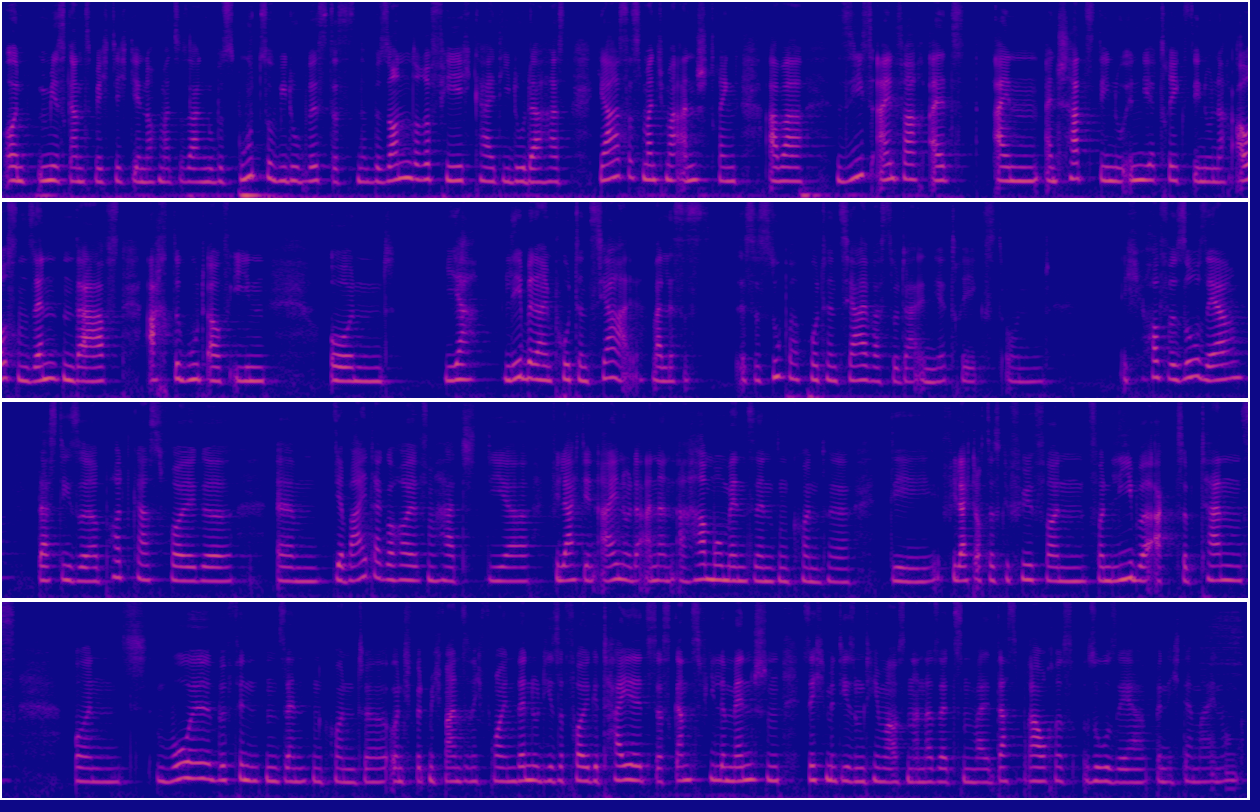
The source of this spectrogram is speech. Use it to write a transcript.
Und mir ist ganz wichtig, dir nochmal zu sagen, du bist gut so, wie du bist. Das ist eine besondere Fähigkeit, die du da hast. Ja, es ist manchmal anstrengend, aber sieh es einfach als ein, ein Schatz, den du in dir trägst, den du nach außen senden darfst. Achte gut auf ihn und ja, lebe dein Potenzial, weil es ist, es ist super Potenzial, was du da in dir trägst. Und ich hoffe so sehr, dass diese Podcast-Folge ähm, dir weitergeholfen hat, dir vielleicht den einen oder anderen Aha-Moment senden konnte, die vielleicht auch das Gefühl von, von Liebe, Akzeptanz, und Wohlbefinden senden konnte. Und ich würde mich wahnsinnig freuen, wenn du diese Folge teilst, dass ganz viele Menschen sich mit diesem Thema auseinandersetzen, weil das braucht es so sehr, bin ich der Meinung.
